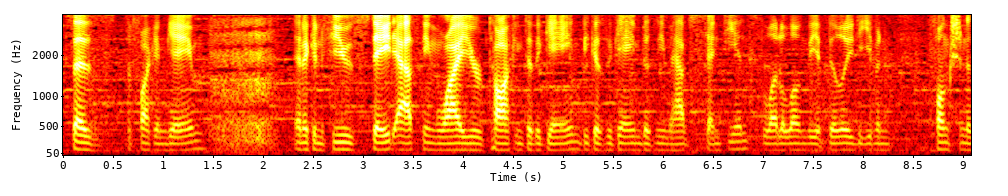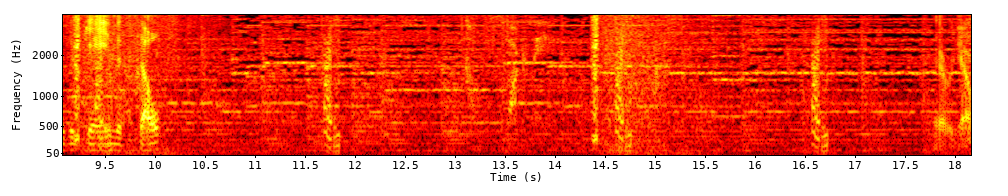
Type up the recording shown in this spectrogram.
Says the fucking game. In a confused state, asking why you're talking to the game because the game doesn't even have sentience, let alone the ability to even function as a game itself. Oh, fuck me. There we go.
